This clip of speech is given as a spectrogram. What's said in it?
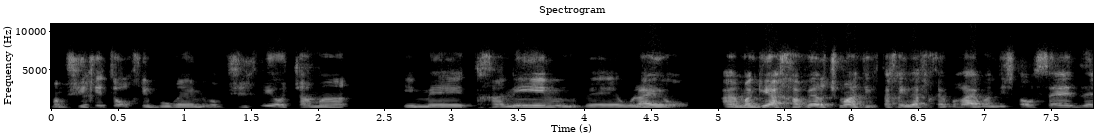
ממשיך ליצור חיבורים, וממשיך להיות שם עם אה, תכנים, ואולי היה מגיע חבר, תשמע, תפתח לי דף חברה, הבנתי שאתה עושה את זה,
